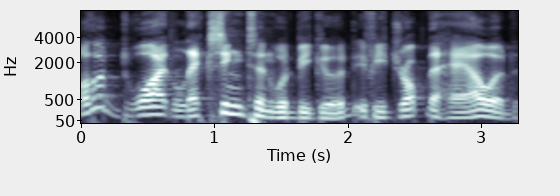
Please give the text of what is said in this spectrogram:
I thought Dwight Lexington would be good if he dropped the Howard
